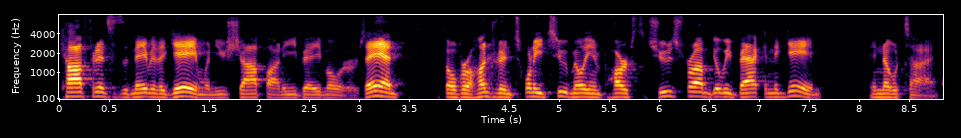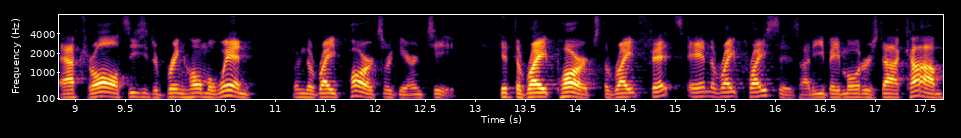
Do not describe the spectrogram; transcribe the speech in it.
confidence is the name of the game when you shop on eBay Motors. And with over 122 million parts to choose from, you'll be back in the game in no time. After all, it's easy to bring home a win when the right parts are guaranteed. Get the right parts, the right fits, and the right prices on ebaymotors.com.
